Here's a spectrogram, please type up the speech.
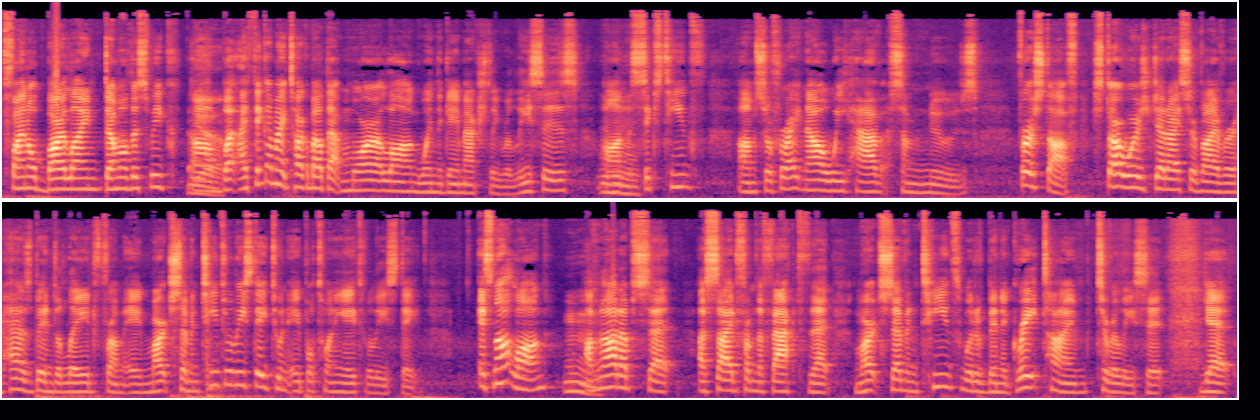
final bar line demo this week Yeah. um, but i think i might talk about that more along when the game actually releases on the 16th um, so for right now we have some news First off, Star Wars Jedi Survivor has been delayed from a March 17th release date to an April 28th release date. It's not long. Mm. I'm not upset, aside from the fact that March 17th would have been a great time to release it, yet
